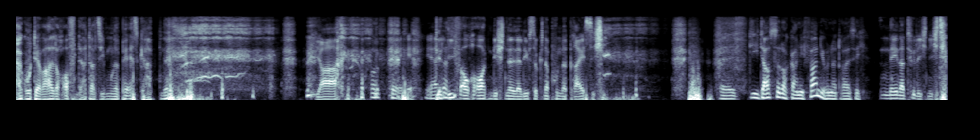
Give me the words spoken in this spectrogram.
Ja gut, der war halt auch offen, der hat halt 700 PS gehabt, ne? ja. Okay. Ja, der lief auch ordentlich schnell, der lief so knapp 130. Äh, die darfst du doch gar nicht fahren, die 130. Nee, natürlich nicht.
